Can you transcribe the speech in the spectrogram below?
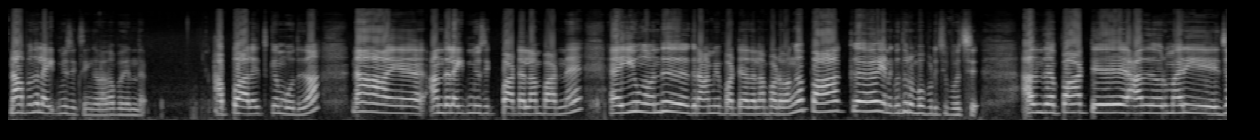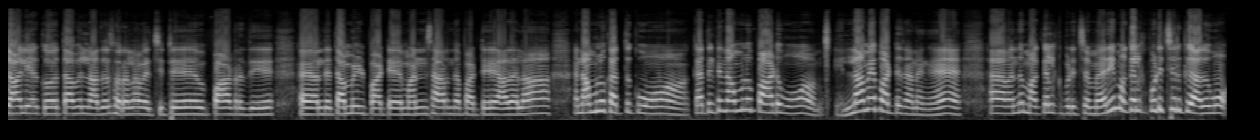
நான் அப்போ வந்து லைட் மியூசிக் சிங்கராக தான் போயிருந்தேன். அப்போ அழைச்சிக்கும் போது தான் நான் அந்த லைட் மியூசிக் பாட்டெல்லாம் பாடினேன். இவங்க வந்து கிராமிய பாட்டு அதெல்லாம் பாடுவாங்க. பார்க்க எனக்கு வந்து ரொம்ப பிடிச்சி போச்சு. அந்த பாட்டு அது ஒரு மாதிரி ஜாலியாக இருக்கும். தமிழ் நதஸ்வரெல்லாம் வச்சுட்டு பாடுறது அந்த தமிழ் பாட்டு மண் சார்ந்த பாட்டு அதெல்லாம் நம்மளும் கற்றுக்குவோம் கற்றுக்கிட்டு நம்மளும் பாடுவோம். எல்லாமே பாட்டு தானேங்க. வந்து மக்களுக்கு பிடிச்ச மாதிரி மக்களுக்கு பிடிச்சிருக்கு அதுவும்.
